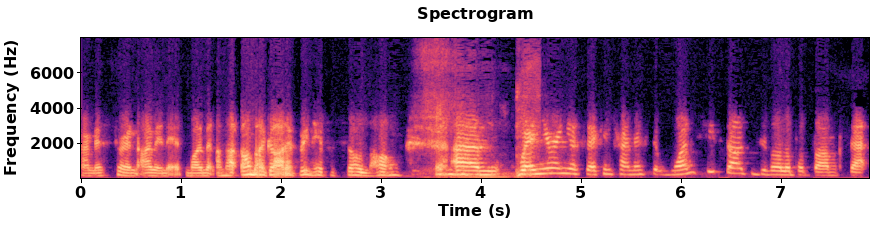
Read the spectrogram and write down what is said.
trimester, and I'm in it at the moment. I'm like, oh my God, I've been here for so long. um, when you're in your second trimester, once you start to develop a bump, that's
